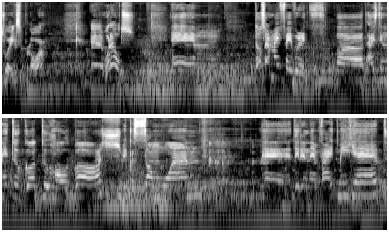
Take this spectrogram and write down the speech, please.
to explore. Uh, what else? Um, those are my favorites, but I still need to go to Holbox because someone uh, didn't invite me yet.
